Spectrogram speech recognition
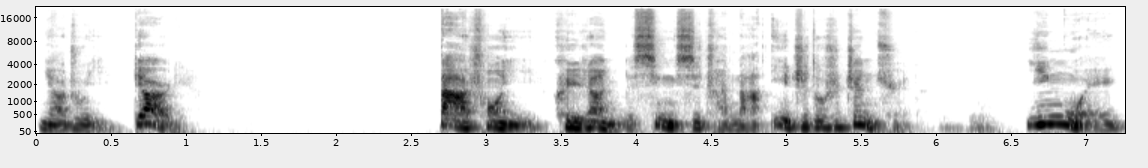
你要注意第二点，大创意可以让你的信息传达一直都是正确的，因为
